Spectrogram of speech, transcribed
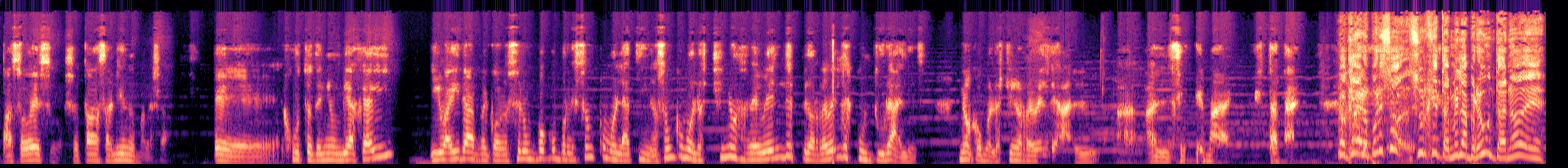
pasó eso, yo estaba saliendo para allá. Eh, justo tenía un viaje ahí, iba a ir a reconocer un poco, porque son como latinos, son como los chinos rebeldes, pero rebeldes culturales, no como los chinos rebeldes al, al sistema estatal. No, claro, por eso surge también la pregunta, ¿no? De,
